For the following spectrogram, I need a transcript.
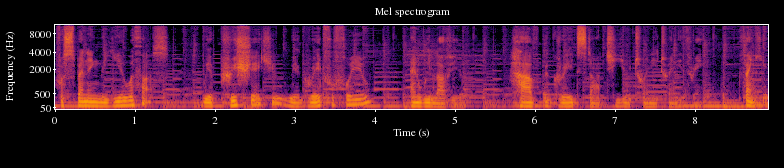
for spending the year with us. We appreciate you, we are grateful for you, and we love you. Have a great start to you 2023. Thank you.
